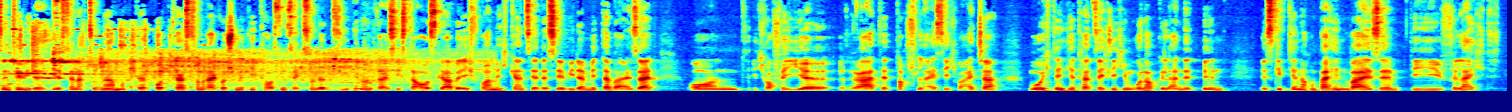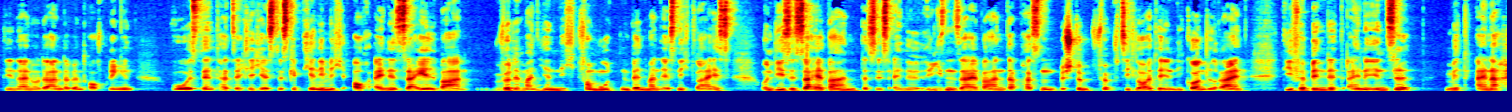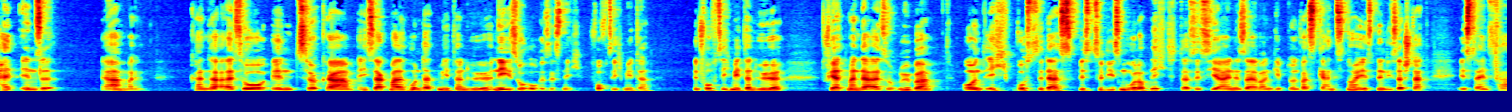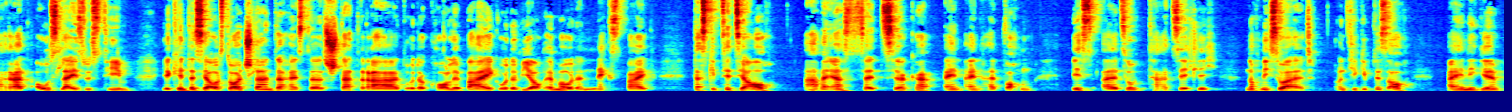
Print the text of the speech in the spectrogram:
sind wir wieder. Hier ist der Nachtzug nach der Podcast von Reiko Schmidt, die 1637. Ausgabe. Ich freue mich ganz sehr, dass ihr wieder mit dabei seid und ich hoffe, ihr ratet noch fleißig weiter, wo ich denn hier tatsächlich im Urlaub gelandet bin. Es gibt ja noch ein paar Hinweise, die vielleicht den einen oder anderen drauf bringen, wo es denn tatsächlich ist. Es gibt hier nämlich auch eine Seilbahn. Würde man hier nicht vermuten, wenn man es nicht weiß. Und diese Seilbahn, das ist eine Riesenseilbahn, da passen bestimmt 50 Leute in die Gondel rein. Die verbindet eine Insel mit einer Halbinsel. Ja, man kann da also in circa, ich sag mal, 100 Metern Höhe, nee, so hoch ist es nicht, 50 Meter. In 50 Metern Höhe fährt man da also rüber und ich wusste das bis zu diesem Urlaub nicht, dass es hier eine Seilbahn gibt. Und was ganz neu ist in dieser Stadt, ist ein Fahrradausleihsystem. Ihr kennt das ja aus Deutschland, da heißt das Stadtrad oder Call a Bike oder wie auch immer oder Nextbike. Das gibt es jetzt ja auch, aber erst seit circa eineinhalb Wochen. Ist also tatsächlich noch nicht so alt. Und hier gibt es auch einige,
